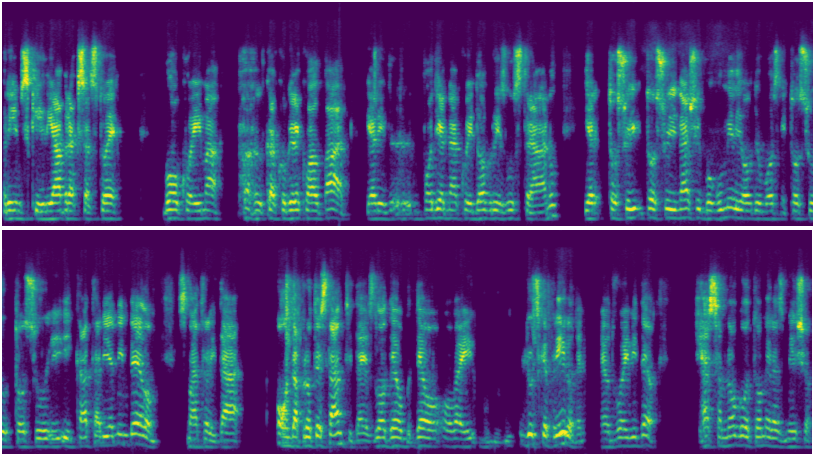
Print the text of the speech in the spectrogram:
rimski ili Abraksas, to je Bog koji ima, kako bi rekao, alpar, jeli, podjednako i dobru i zlu stranu, jer to su, to su i naši bogumili ovde u Bosni, to su, to su i, i Katar jednim delom smatrali da onda protestanti, da je zlo deo, deo ovaj, ljudske prirode, neodvojivi deo. Ja sam mnogo o tome razmišljao.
